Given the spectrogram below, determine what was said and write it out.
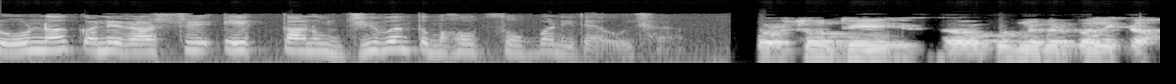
રોનક અને રાષ્ટ્રીય એકતાનું જીવંત મહોત્સવ બની રહ્યો છે. વર્ષોથી ભુજ નગરપાલિકા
